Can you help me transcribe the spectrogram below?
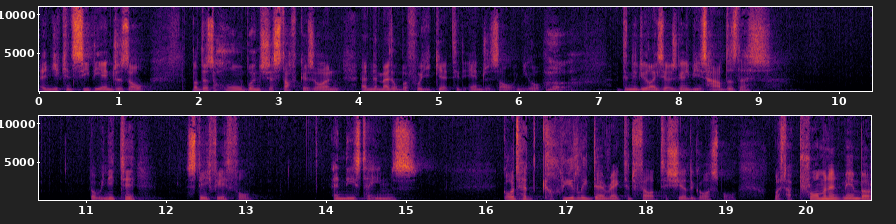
and you can see the end result, but there's a whole bunch of stuff goes on in the middle before you get to the end result, and you go, oh, I didn't realize it was going to be as hard as this. But we need to stay faithful in these times. God had clearly directed Philip to share the gospel with a prominent member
